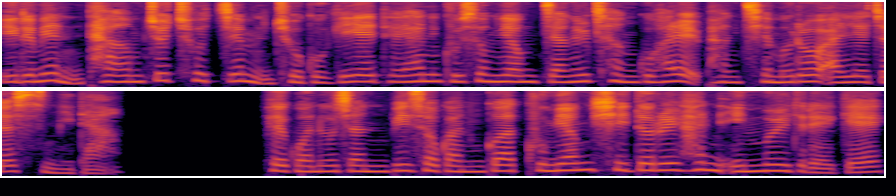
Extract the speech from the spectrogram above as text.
이르면 다음 주 초쯤 조국이에 대한 구속영장을 청구할 방침으로 알려졌습니다. 백원우 전 비서관과 구명 시도를 한 인물들에게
